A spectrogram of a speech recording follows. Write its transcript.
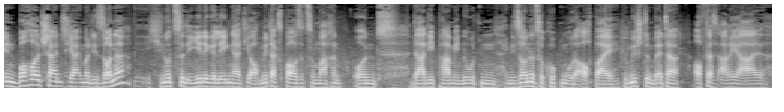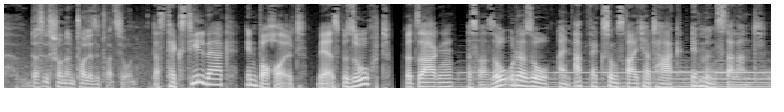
In Bocholt scheint ja immer die Sonne. Ich nutze jede Gelegenheit, hier auch Mittagspause zu machen und da die paar Minuten in die Sonne zu gucken oder auch bei gemischtem Wetter auf das Areal. Das ist schon eine tolle Situation. Das Textilwerk in Bocholt. Wer es besucht, wird sagen, es war so oder so ein abwechslungsreicher Tag im Münsterland.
